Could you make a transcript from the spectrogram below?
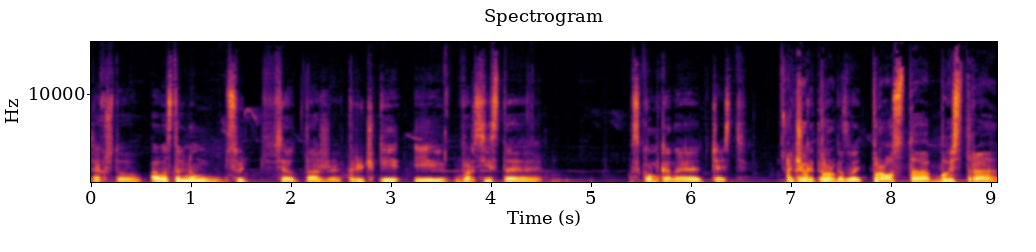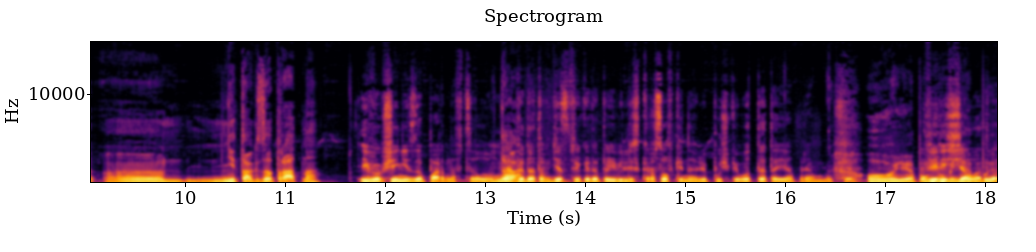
Так что... А в остальном суть вся та же. Крючки и ворсистая скомканная часть. А как чё, это про- обозвать? просто, быстро, э, не так затратно. И вообще не запарно в целом. У Да. меня когда-то в детстве, когда появились кроссовки на липучке, вот это я прям вообще... Ой, я помню, у меня, Верещал от бы-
